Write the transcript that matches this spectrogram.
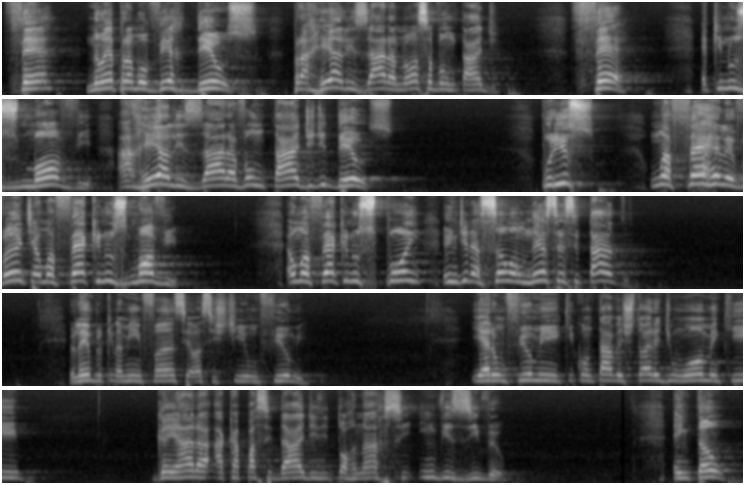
fé não é para mover Deus para realizar a nossa vontade. Fé é que nos move a realizar a vontade de Deus. Por isso, uma fé relevante é uma fé que nos move, é uma fé que nos põe em direção ao necessitado. Eu lembro que na minha infância eu assisti um filme. E era um filme que contava a história de um homem que ganhara a capacidade de tornar-se invisível. Então,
